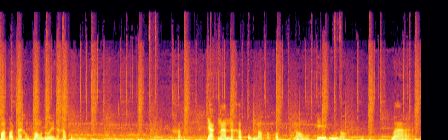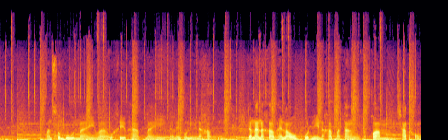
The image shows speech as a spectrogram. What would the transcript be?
ความปลอดภัยของกล้องด้วยนะครับผมนะครับ จากนั้นนะครับผมเราก็กด ลองเพย์ดูเนาะว่ามันสมบูรณ์ไหมว่าโอเคภาพไหมอะไรพวกนี้นะครับผมจากนั้นนะครับให้เรากดนี้นะครับ มาตั้งความชัดของ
